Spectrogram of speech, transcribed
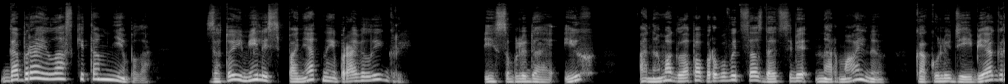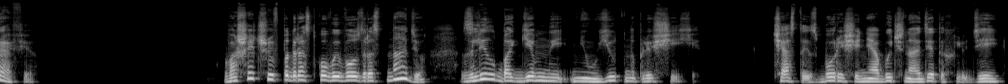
Добра и ласки там не было, зато имелись понятные правила игры. И, соблюдая их, она могла попробовать создать себе нормальную, как у людей, биографию. Вошедшую в подростковый возраст Надю злил богемный неуют на плющихе. Частые сборища необычно одетых людей,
